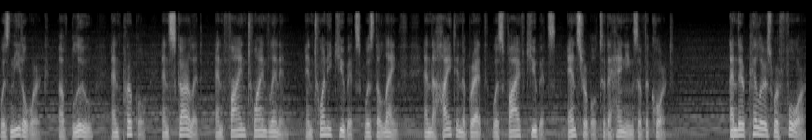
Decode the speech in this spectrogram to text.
was needlework, of blue, and purple, and scarlet, and fine twined linen, and twenty cubits was the length, and the height and the breadth was five cubits, answerable to the hangings of the court. And their pillars were four,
